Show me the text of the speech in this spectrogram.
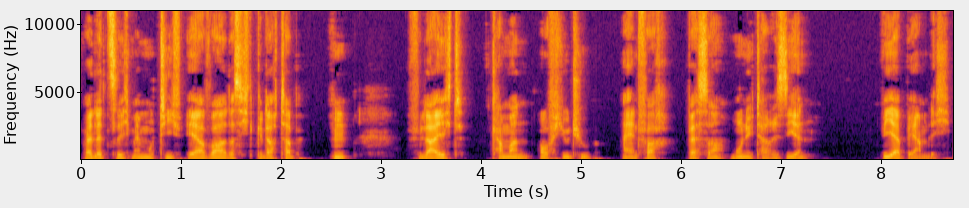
Weil letztlich mein Motiv eher war, dass ich gedacht habe, hm, vielleicht kann man auf YouTube einfach besser monetarisieren. Wie erbärmlich.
